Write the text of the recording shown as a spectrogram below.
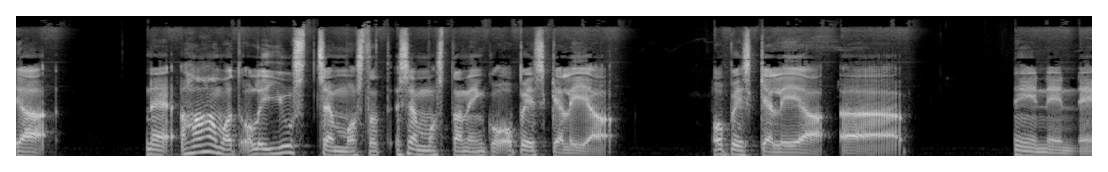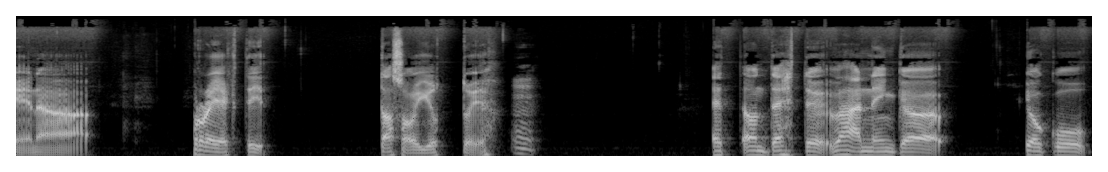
Ja ne hahmot oli just semmoista, semmoista niinku opiskelija, opiskelija ää, niin, niin, niin, ää, projektitason juttuja. Mm. Että on tehty vähän niin kuin joku,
